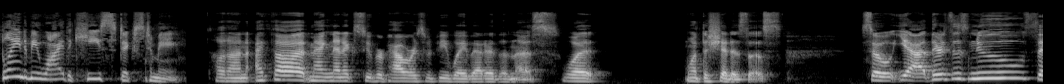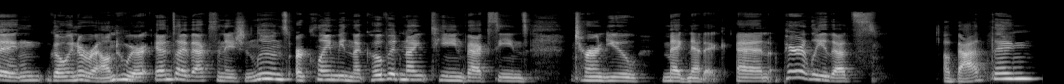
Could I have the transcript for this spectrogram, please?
Explain to me why the key sticks to me. Hold on. I thought magnetic superpowers would be way better than this. What, what the shit is this? So yeah, there's this new thing going around where anti-vaccination loons are claiming that COVID-19 vaccines turn you magnetic. And apparently that's a bad thing,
